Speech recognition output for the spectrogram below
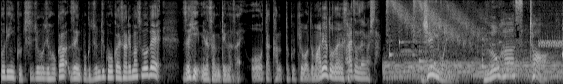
プリンク吉祥寺ほか全国順次公開されますのでぜひ皆さん見てください。太田監督今日はどうもありがとうございました。ありがとうございました。J-Wave Lohas Talk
